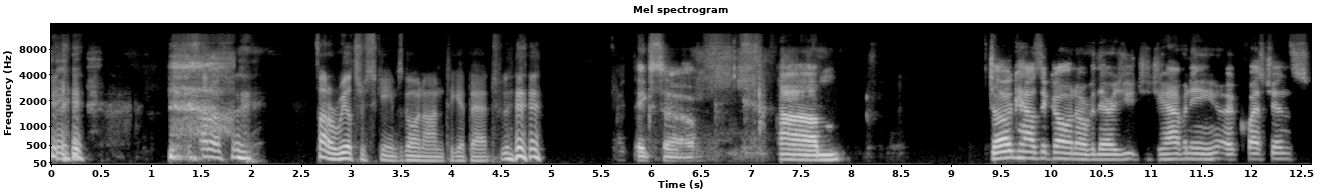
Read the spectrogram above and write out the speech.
it's, not a, it's not a realtor schemes going on to get that. I think so. Um, Doug, how's it going over there? You did you have any uh, questions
